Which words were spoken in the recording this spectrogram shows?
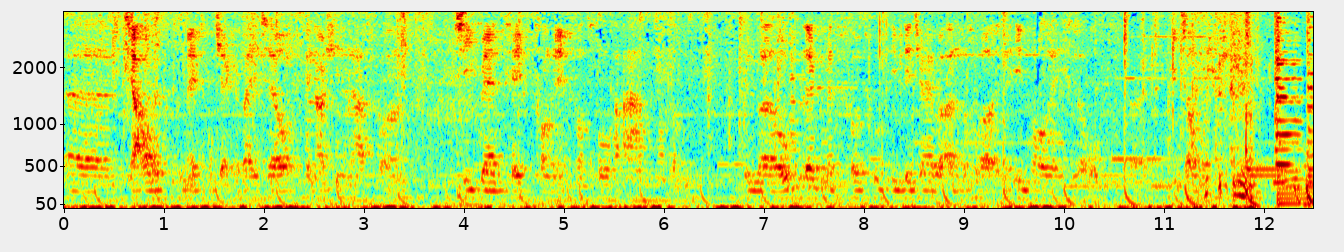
uh, ja, altijd goed om even te checken bij jezelf. En als je inderdaad gewoon ziek bent, geef het gewoon even van tevoren aan. Want dan kunnen we hopelijk met de grote groep die we dit jaar hebben nog wel een inval regelen of uh, iets anders.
